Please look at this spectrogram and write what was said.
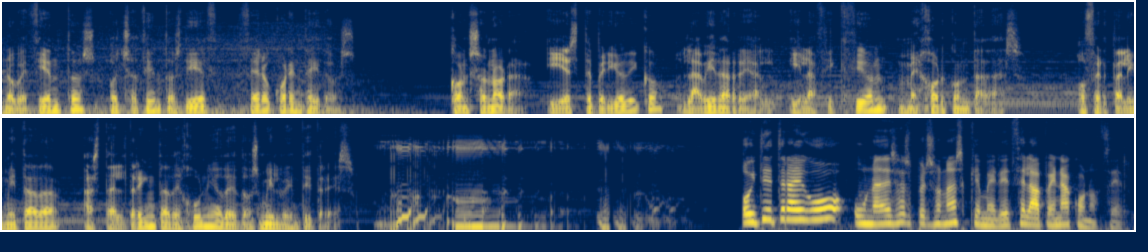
900-810-042. Con Sonora y este periódico, la vida real y la ficción mejor contadas. Oferta limitada hasta el 30 de junio de 2023. Hoy te traigo una de esas personas que merece la pena conocer.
